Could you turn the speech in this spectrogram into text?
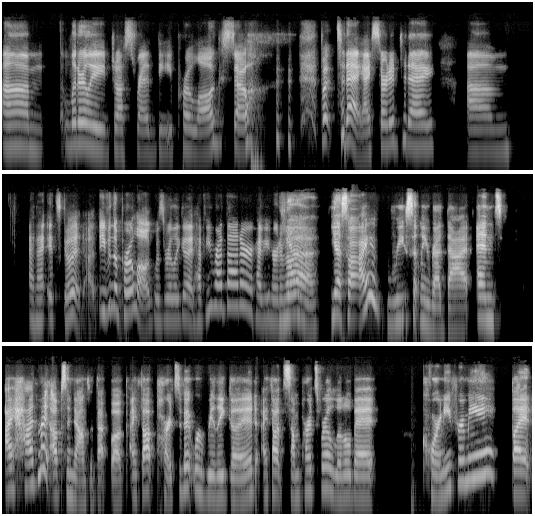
Um literally just read the prologue. So but today, I started today. Um and I, it's good. Uh, Even the prologue was really good. Have you read that or have you heard about it? Yeah. Yeah. So I recently read that and I had my ups and downs with that book. I thought parts of it were really good. I thought some parts were a little bit corny for me, but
